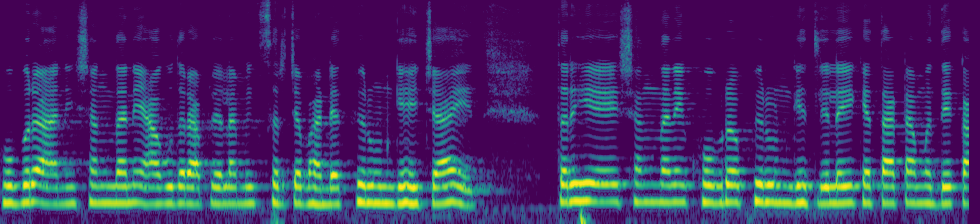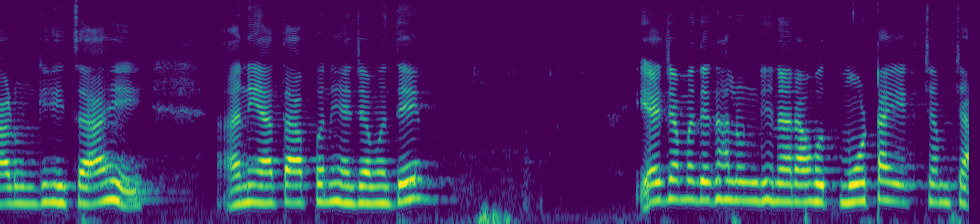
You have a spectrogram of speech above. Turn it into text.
खोबरं आणि शेंगदाणे अगोदर आपल्याला मिक्सरच्या भांड्यात फिरवून घ्यायचे आहेत. तर हे शेंगदाणे खोबरं फिरून घेतलेलं एका ताटामध्ये काढून घ्यायचं आहे. आणि आता आपण ह्याच्यामध्ये याच्यामध्ये घालून घेणार आहोत मोठा एक चमचा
